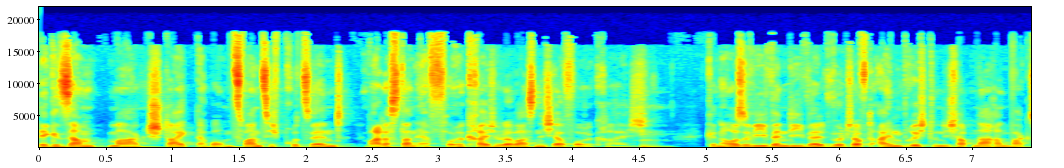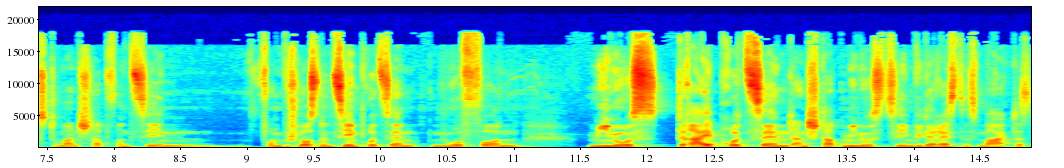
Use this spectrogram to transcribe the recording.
der Gesamtmarkt steigt aber um 20 Prozent, war das dann erfolgreich oder war es nicht erfolgreich? Mhm. Genauso wie wenn die Weltwirtschaft einbricht und ich habe nachher ein Wachstum anstatt von 10, von beschlossenen 10 Prozent nur von minus 3% anstatt minus 10 wie der Rest des Marktes,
